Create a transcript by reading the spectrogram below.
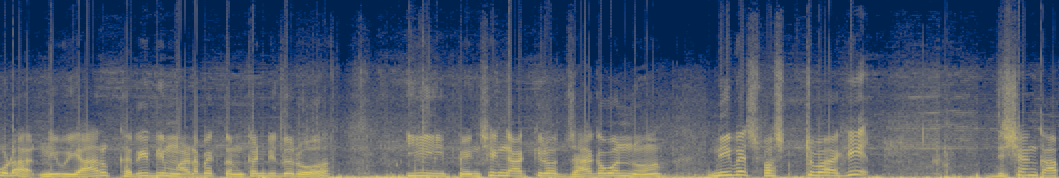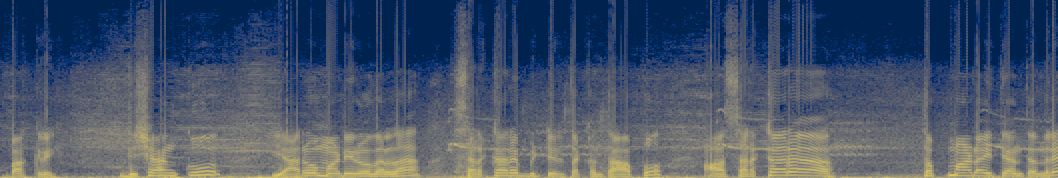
ಕೂಡ ನೀವು ಯಾರು ಖರೀದಿ ಮಾಡಬೇಕು ಅಂದ್ಕೊಂಡಿದ್ದರೂ ಈ ಪೆನ್ಷಿಂಗ್ ಹಾಕಿರೋ ಜಾಗವನ್ನು ನೀವೇ ಸ್ಪಷ್ಟವಾಗಿ ದಿಶಾಂಕ ಆಪ್ ಹಾಕ್ರಿ. ದಿಶಾಂಕು ಯಾರೋ ಮಾಡಿರೋದಲ್ಲ, ಸರ್ಕಾರ ಬಿಟ್ಟಿರ್ತಕ್ಕಂಥ ಆಪು. ಆ ಸರ್ಕಾರ ತಪ್ಪು ಮಾಡೈತೆ ಅಂತಂದರೆ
